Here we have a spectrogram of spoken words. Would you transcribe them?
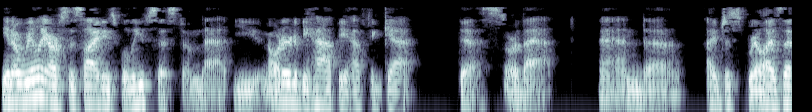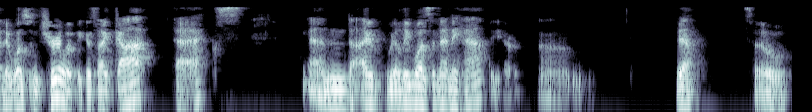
you know, really our society's belief system that you, in order to be happy, you have to get this or that. And, uh, I just realized that it wasn't true because I got X and I really wasn't any happier. Um, yeah. So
